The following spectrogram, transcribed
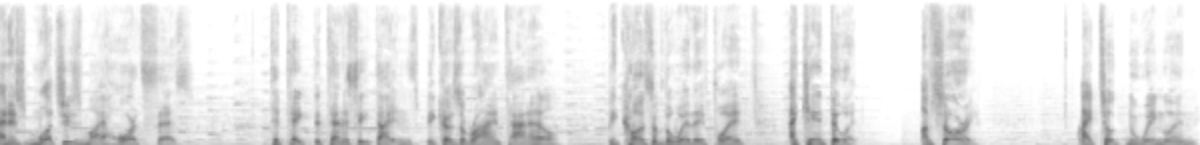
And as much as my heart says to take the Tennessee Titans because of Ryan Tannehill, because of the way they've played, I can't do it. I'm sorry. I took New England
